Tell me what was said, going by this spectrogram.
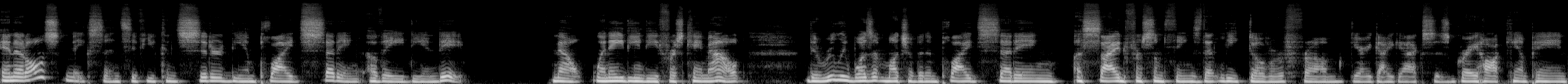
And it also makes sense if you consider the implied setting of AD&D. Now, when AD&D first came out, there really wasn't much of an implied setting aside from some things that leaked over from Gary Gygax's Greyhawk campaign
